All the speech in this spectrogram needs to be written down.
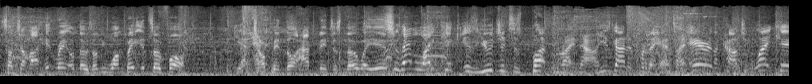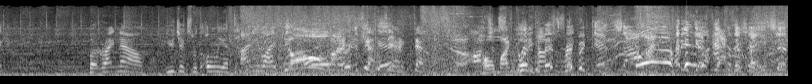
Such a high hit rate on those, only one baited so far. Yeah, and- Jump in not happening, just no way in. So that light kick is Yujix's button right now. He's got it for the anti-air and the crouching light kick. But right now, Yujix with only a tiny life. Oh, my it is God, uh, Oh my god, lets rip again, Hai, and he gets the activation.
